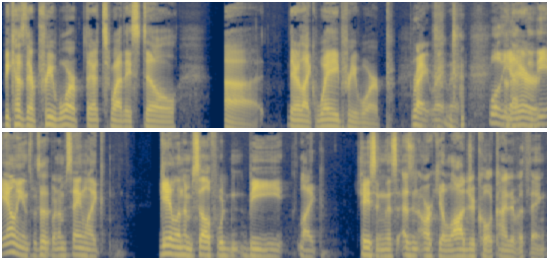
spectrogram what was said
because they're pre-warp, that's why they still uh they're like way pre-warp. Right, right, right. Well, So yeah, the, the aliens would, so- be, but I'm saying like Galen himself wouldn't be like chasing this as an archaeological kind of a thing.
